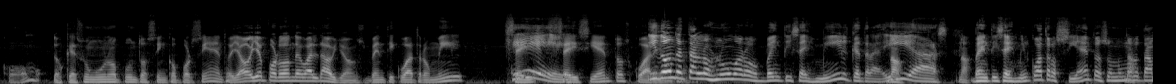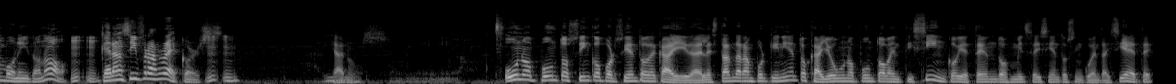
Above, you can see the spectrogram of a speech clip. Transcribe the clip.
¿Cómo? lo que es un 1.5%. Ya oye por dónde va el Dow Jones, 24.640. ¿Y dónde están los números 26 mil que traías? No, no. 26 mil 400, un número No. tan bonito, ¿no? Mm, mm. Que eran cifras récords. Mm, mío. 1.5% de caída. El Standard Poor's 500 cayó 1.25 y está en 2.657.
